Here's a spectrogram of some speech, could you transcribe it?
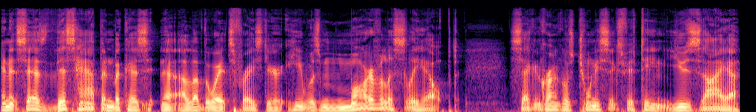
And it says this happened because uh, I love the way it's phrased here. He was marvelously helped Second Chronicles 26:15 Uzziah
